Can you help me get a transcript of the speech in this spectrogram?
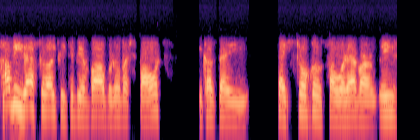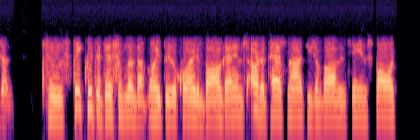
probably less likely to be involved with other sports because they they struggle for whatever reason to stick with the discipline that might be required in ball games or the personalities involved in team sports,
